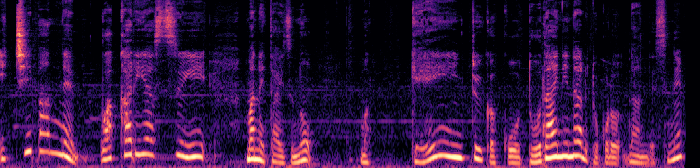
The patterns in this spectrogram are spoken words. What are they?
一番ね分かりやすいマネタイズの原因というかこう土台になるところなんですね。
